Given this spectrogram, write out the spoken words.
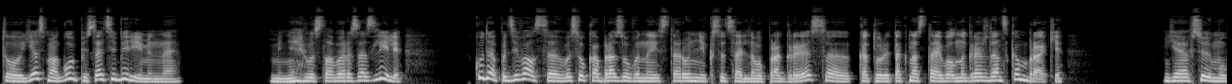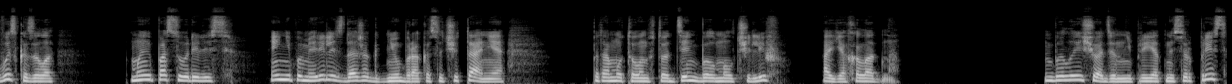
то я смогу писать и беременная. Меня его слова разозлили. Куда подевался высокообразованный сторонник социального прогресса, который так настаивал на гражданском браке? Я все ему высказала. Мы поссорились и не помирились даже к дню бракосочетания, потому-то он в тот день был молчалив, а я холодна. Был еще один неприятный сюрприз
